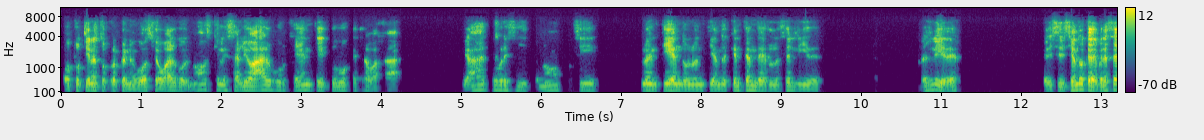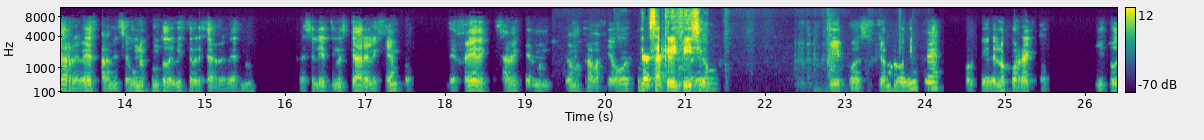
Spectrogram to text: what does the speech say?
o tú tienes tu propio negocio o algo, no, es que le salió algo urgente y tuvo que trabajar. Y, ay, pobrecito, no, pues sí, lo entiendo, lo entiendo, hay que entenderlo, es el líder. Es líder. Diciendo que debería ser al revés, para mí, según mi punto de vista, debería ser al revés, ¿no? Es el líder, tienes que dar el ejemplo de fe, de que, ¿saben qué, hermano? Yo no trabajé hoy. De sacrificio. Y pues yo no lo hice porque es lo correcto. Y tú,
